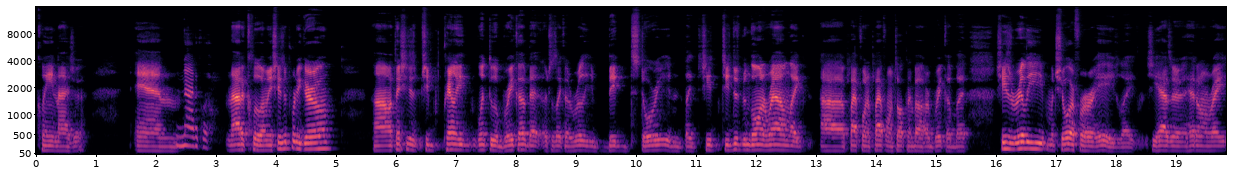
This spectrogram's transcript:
Queen Naija, and Not a clue. not a clue. I mean, she's a pretty girl. Um, I think she just she apparently went through a breakup that which is like a really big story, and like she she just been going around like uh platform to platform talking about her breakup. But she's really mature for her age. Like she has her head on right.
